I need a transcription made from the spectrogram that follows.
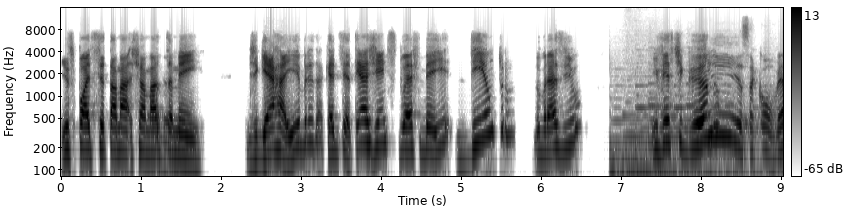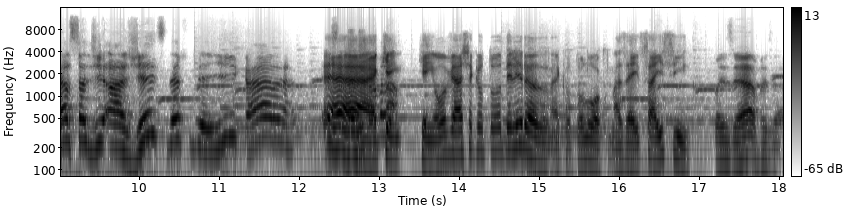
Isso pode ser chamado também de guerra híbrida, quer dizer, tem agentes do FBI dentro do Brasil investigando. Ih, essa conversa de agentes do FBI, cara. É, tá quem, quem ouve acha que eu tô delirando, né? Que eu tô louco, mas é isso aí sim. Pois é, pois é.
